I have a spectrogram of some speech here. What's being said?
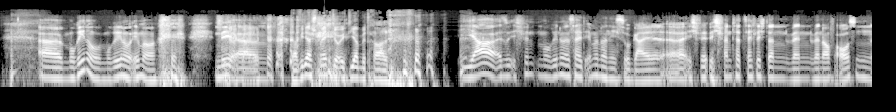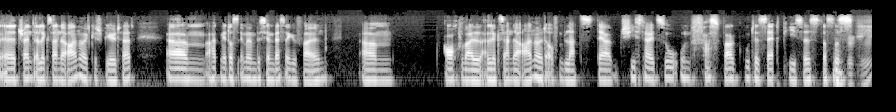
äh, Moreno, Moreno immer. nee, ja, ähm, da widersprecht ihr euch diametral. Ja, also ich finde, Moreno ist halt immer noch nicht so geil. Äh, ich, ich fand tatsächlich dann, wenn, wenn auf Außen äh, Trent Alexander Arnold gespielt hat, ähm, hat mir das immer ein bisschen besser gefallen. Ähm, auch weil Alexander Arnold auf dem Platz, der schießt halt so unfassbar gute Set-Pieces. Das ist mhm.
